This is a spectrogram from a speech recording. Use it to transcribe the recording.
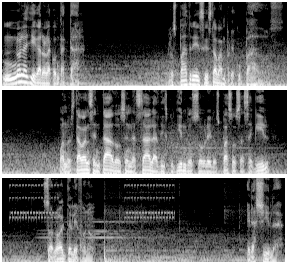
no la llegaron a contactar. Los padres estaban preocupados. Cuando estaban sentados en la sala discutiendo sobre los pasos a seguir, sonó el teléfono. Era Sheila.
